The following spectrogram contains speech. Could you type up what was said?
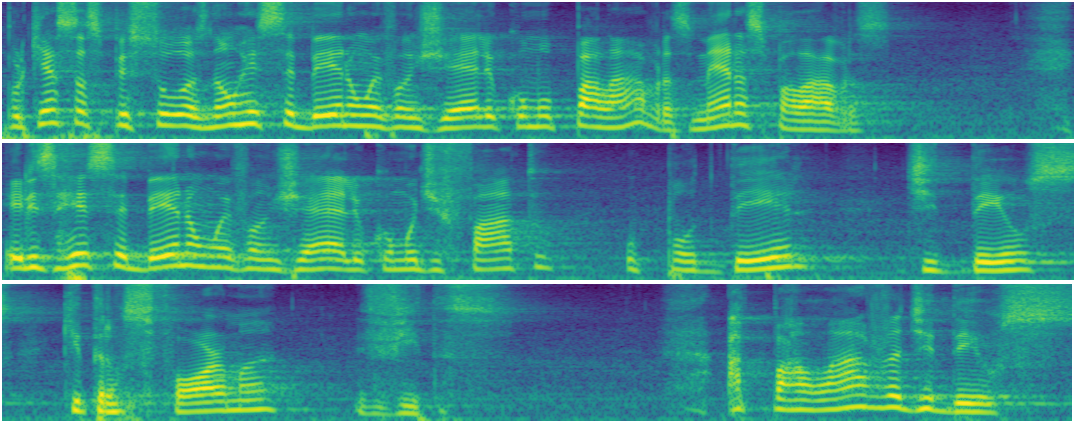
porque essas pessoas não receberam o Evangelho como palavras, meras palavras. Eles receberam o Evangelho como de fato o poder de Deus que transforma vidas. A palavra de Deus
